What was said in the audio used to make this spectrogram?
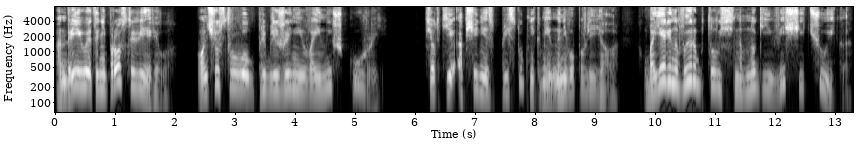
Андрею это не просто верил. Он чувствовал приближение войны шкурой. Все-таки общение с преступниками на него повлияло. У боярина выработалась на многие вещи чуйка.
